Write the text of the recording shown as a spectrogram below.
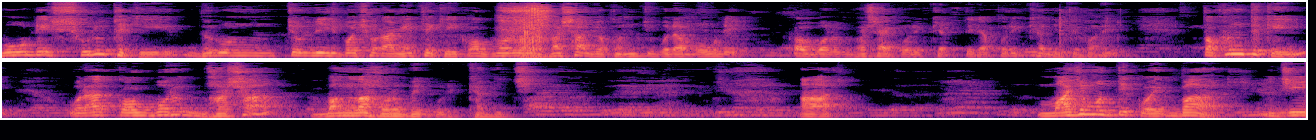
বোর্ডের শুরু থেকে ধরুন চল্লিশ বছর আগে থেকে ককবরক ভাষা যখন যুবরা বোর্ডে ককবরক ভাষায় পরীক্ষার্থীরা পরীক্ষা দিতে পারে, তখন থেকেই ওরা ককবরক ভাষা বাংলা হরফে পরীক্ষা দিচ্ছে। আর মাঝে মধ্যে কয়েকবার যে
